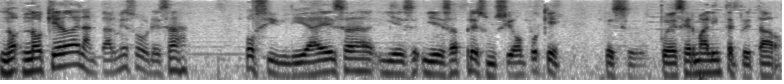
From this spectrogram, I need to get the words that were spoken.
No, no quiero adelantarme sobre esa posibilidad esa, y, esa, y esa presunción porque pues, puede ser mal interpretado,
